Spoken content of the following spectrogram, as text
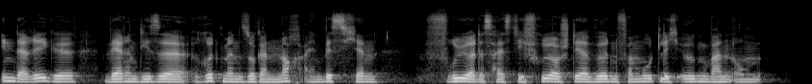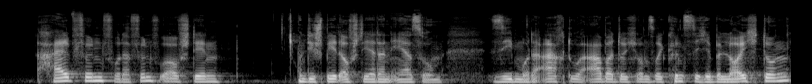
in der Regel wären diese Rhythmen sogar noch ein bisschen früher. Das heißt, die Frühaufsteher würden vermutlich irgendwann um halb fünf oder fünf Uhr aufstehen und die Spätaufsteher dann eher so um sieben oder acht Uhr. Aber durch unsere künstliche Beleuchtung,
